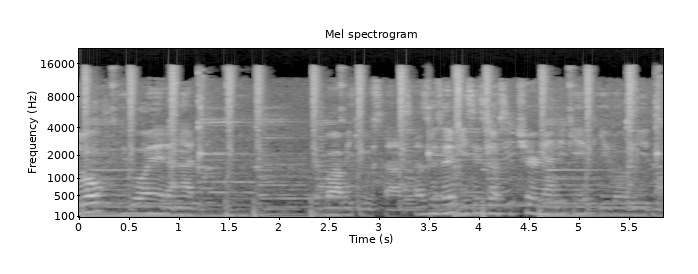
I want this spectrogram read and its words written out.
Now you go ahead and add your barbecue sauce. As we said, this is just a cherry on the cake. You don't need much.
